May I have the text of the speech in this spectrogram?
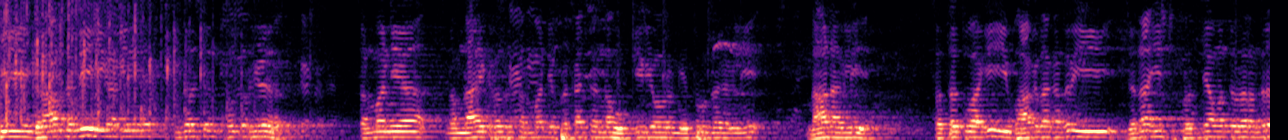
ಈ ಗ್ರಾಮದಲ್ಲಿ ಈಗಾಗಲೇ ಸುದರ್ಶನ್ ಕೋತವ್ರು ಹೇಳಿದರು. ಸನ್ಮಾನ್ಯ ನಮ್ಮ ನಾಯಕರಾದ ಸನ್ಮಾನ್ಯ ಪ್ರಕಾಶಣ್ಣ ಹುಕ್ಕೇರಿ ಅವರ ನೇತೃತ್ವದಾಗಲಿ ನಾನಾಗಲಿ ಸತತವಾಗಿ ಈ ಭಾಗದಾಗ ಅಂದ್ರೆ ಈ ಜನ ಎಷ್ಟು ಪ್ರಜ್ಞಾವಂತದಾರಂದ್ರ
